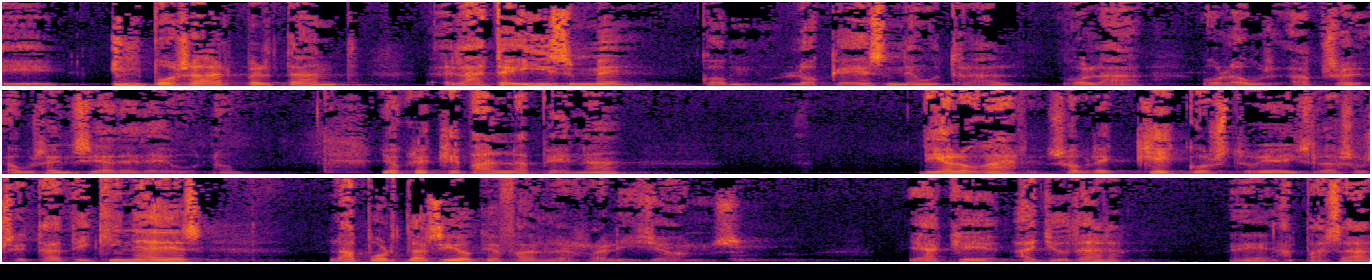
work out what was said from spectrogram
i imposar, per tant, l'ateisme com el que és neutral o la, o de Déu. No? Jo crec que val la pena dialogar sobre què construeix la societat i quina és l'aportació que fan les religions, ja que ajudar eh, a passar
